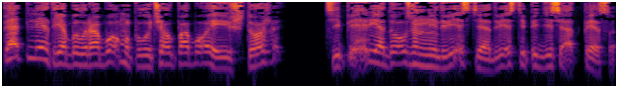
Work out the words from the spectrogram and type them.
Пять лет я был рабом и получал побои, и что же? Теперь я должен не 200, а 250 песо.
